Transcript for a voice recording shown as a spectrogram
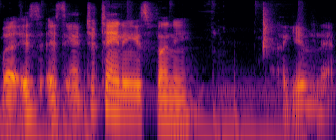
But it's it's entertaining. It's funny. I give him that.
